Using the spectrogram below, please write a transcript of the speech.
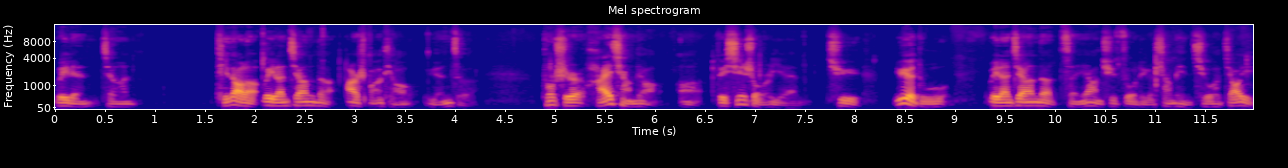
威廉·江恩，提到了威廉·江恩的二十八条原则，同时还强调啊，对新手而言去阅读威廉·江恩的怎样去做这个商品期货交易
